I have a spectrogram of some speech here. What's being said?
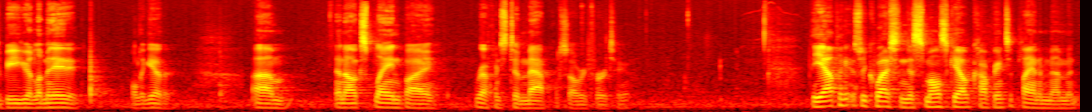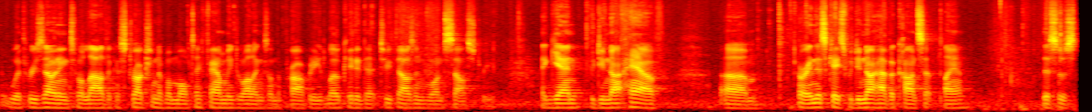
to be eliminated altogether. Um, And I'll explain by reference to a map, which I'll refer to. The applicant is requesting this small-scale comprehensive plan amendment with rezoning to allow the construction of a multifamily dwellings on the property located at 2001 South Street. Again, we do not have, um, or in this case, we do not have a concept plan. This was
